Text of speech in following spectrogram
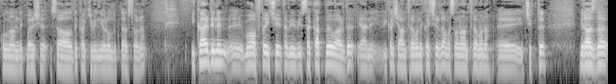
kullandık, Barış'ı sağ aldık hakimin yorulduktan sonra. Icardi'nin e, bu hafta içi tabii bir sakatlığı vardı. Yani birkaç antrenmanı kaçırdı ama son antrenmana e, çıktı. Biraz da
